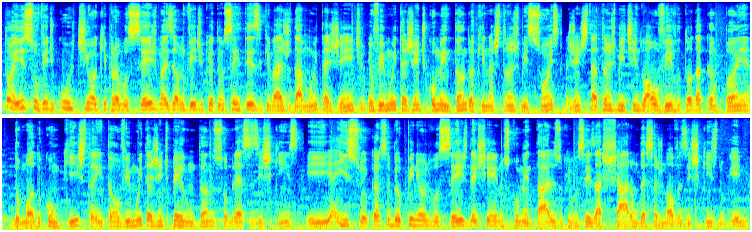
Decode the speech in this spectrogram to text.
Então é isso, um vídeo curtinho aqui para vocês, mas é um vídeo que eu tenho certeza que vai ajudar muita gente. Eu vi muita gente comentando aqui nas transmissões, a gente está transmitindo ao vivo toda a campanha do modo conquista, então eu vi muita gente perguntando sobre essas skins. E é isso, eu quero saber a opinião de vocês, deixem aí nos comentários o que vocês acharam dessas novas skins no game,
